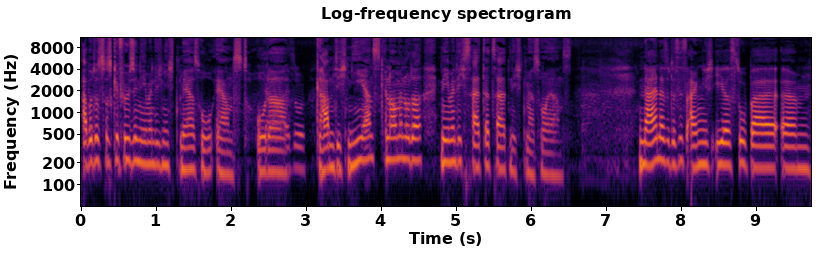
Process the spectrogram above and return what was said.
Aber du hast das Gefühl, sie nehmen dich nicht mehr so ernst oder ja, also haben dich nie ernst genommen oder nehmen dich seit der Zeit nicht mehr so ernst? Nein, also das ist eigentlich eher so bei, ähm,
